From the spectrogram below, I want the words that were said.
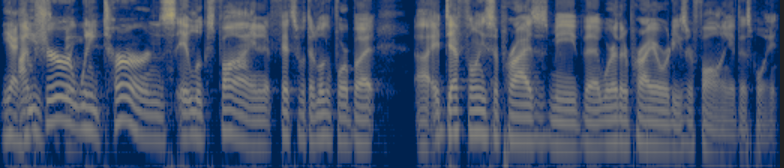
Yeah. I'm sure big. when he turns, it looks fine and it fits what they're looking for, but uh, it definitely surprises me that where their priorities are falling at this point.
